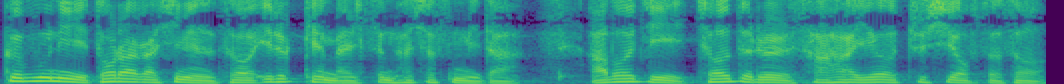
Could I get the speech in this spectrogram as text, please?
그분이 돌아가시면서 이렇게 말씀하셨습니다. 아버지, 저들을 사하여 주시옵소서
